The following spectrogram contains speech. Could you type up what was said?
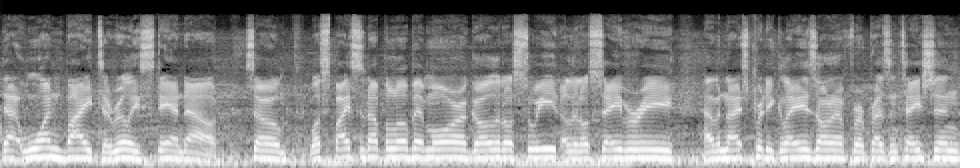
that one bite to really stand out. So we'll spice it up a little bit more, go a little sweet, a little savory, have a nice pretty glaze on it for a presentation,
